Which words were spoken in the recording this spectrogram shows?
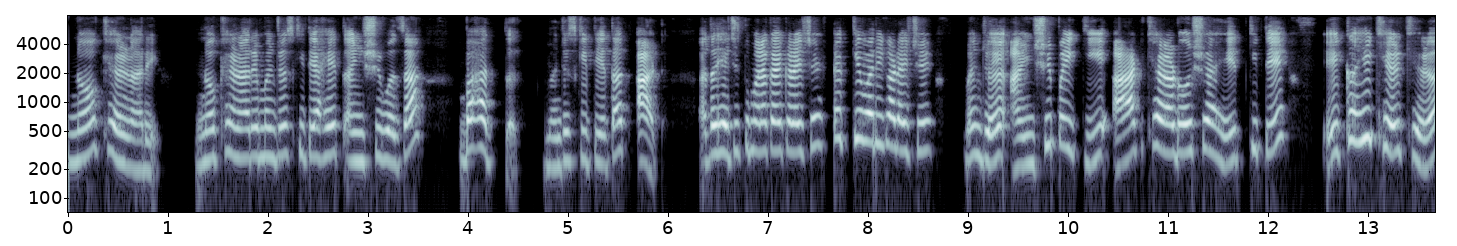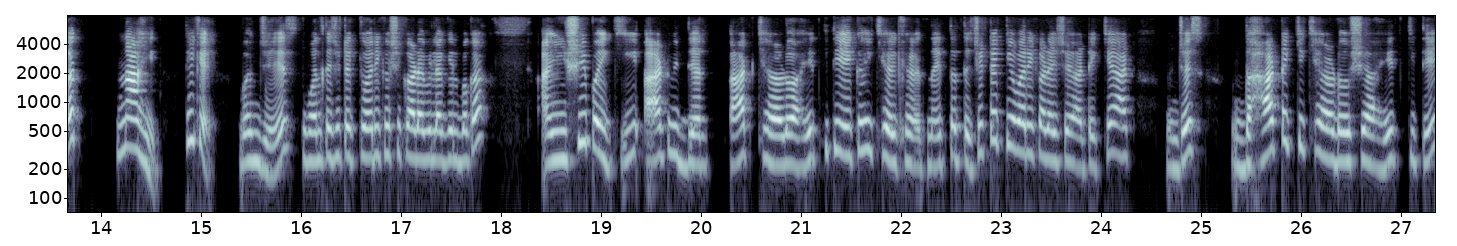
न खेळणारे न खेळणारे म्हणजेच किती आहेत? ऐंशी वजा बहात्तर म्हणजेच किती येतात? आठ. आता ह्याची तुम्हाला काय करायचे? टक्केवारी काढायचे. म्हणजे ऐंशी पैकी आठ खेळाडू असे आहेत की ते एकही खेळ खेळत नाहीत. ठीक आहे? म्हणजेच तुम्हाला त्याची टक्केवारी कशी काढावी लागेल बघा? ऐंशी पैकी आठ विद्यार्थी आठ खेळाडू आहेत की ते एकही खेळ खेळत नाहीत. तर त्याची टक्केवारी काढायची आठ टक्के आठ. म्हणजेच दहा टक्के खेळाडू असे आहेत की ते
